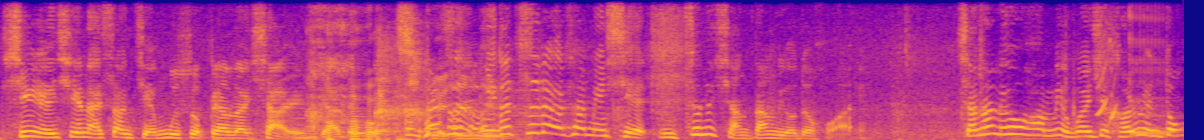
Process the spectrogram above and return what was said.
新人先来上节目的时候，不要乱吓人家，对不对？但是你的资料上面写，你真的想当刘德华？想当刘德华没有关系，何润东。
